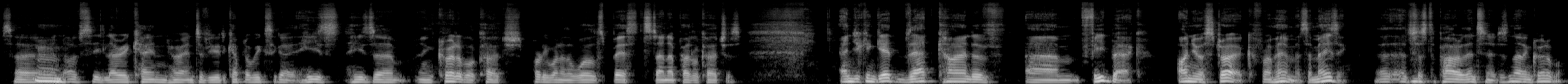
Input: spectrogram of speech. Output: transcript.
So mm. and obviously Larry Cain, who I interviewed a couple of weeks ago, he's he's um, an incredible coach, probably one of the world's best stand-up paddle coaches. And you can get that kind of um, feedback on your stroke from him. It's amazing. Uh, it's just the power of the internet. Isn't that incredible?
